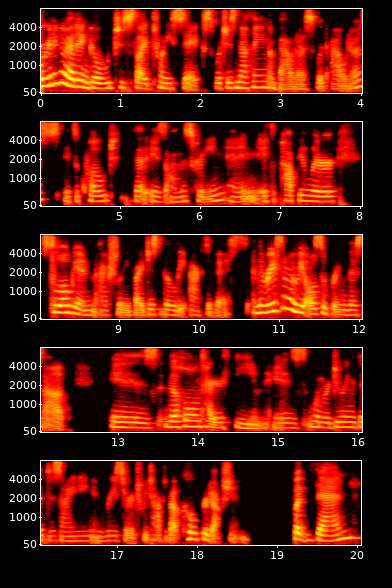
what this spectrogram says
We're going to go ahead and go to slide 26, which is nothing about us without us. It's a quote that is on the screen, and it's a popular slogan actually by disability activists. And the reason why we also bring this up is the whole entire theme is when we're doing the designing and research, we talked about co-production. But then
